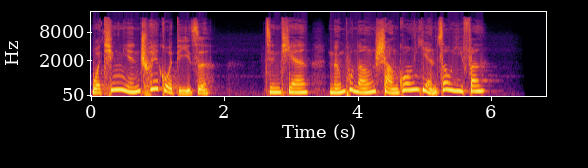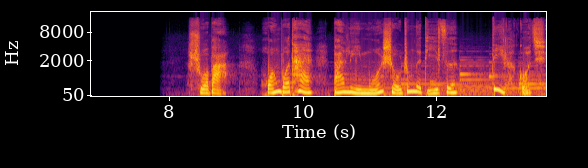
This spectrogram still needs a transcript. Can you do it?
我听您吹过笛子，今天能不能赏光演奏一番？说罢，黄伯泰把李摩手中的笛子递了过去。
